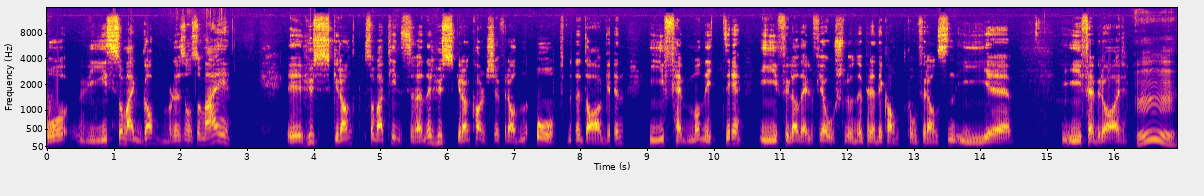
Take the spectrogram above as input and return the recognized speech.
Og vi som er gamle, sånn som meg, husker han, som er pinsevenner, husker han kanskje fra den åpne dagen i 95 i Philadelphia, Oslo, under predikantkonferansen i, eh, i februar. Mm.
